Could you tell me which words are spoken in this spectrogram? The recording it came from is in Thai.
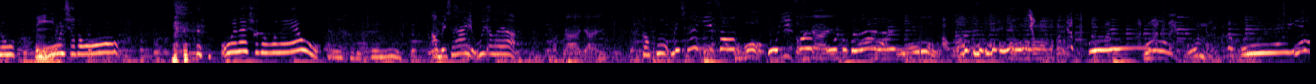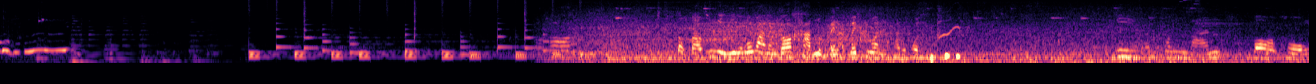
ดูนี่อุ้ยชะโดอุ้ยได้ชะโดแล้วอะไรค่ะทุกคนเอาไม่ใช่ อุ้ยอะไรอะปากกาใหญ่กระโคไม่ใช่อีซอกโอ้โหยี่สมใหญ่ตัวเบลอเลยโอ้โอ้โหคุ้มอุ้ยสว ตกปลาพรุ่งนี้แล้วเมื่อวานมันก็ขาดหลุดไปนับไม่ถ้วนนะคะทุกคน นี่ค่ะทุกคนร้านบ่อพง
